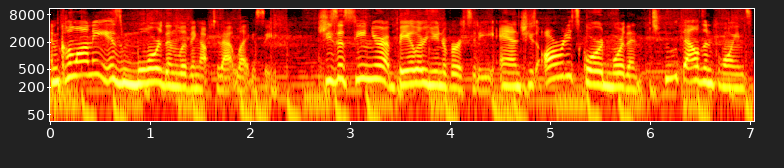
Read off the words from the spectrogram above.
And Kalani is more than living up to that legacy. She's a senior at Baylor University, and she's already scored more than 2,000 points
